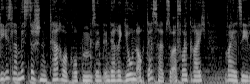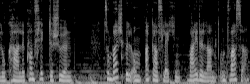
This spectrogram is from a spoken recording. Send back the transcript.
Die islamistischen Terrorgruppen sind in der Region auch deshalb so erfolgreich, weil sie lokale Konflikte schüren, zum Beispiel um Ackerflächen, Weideland und Wasser.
